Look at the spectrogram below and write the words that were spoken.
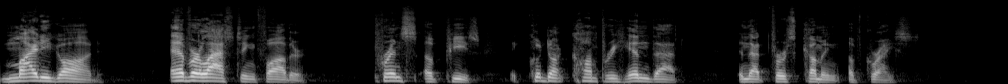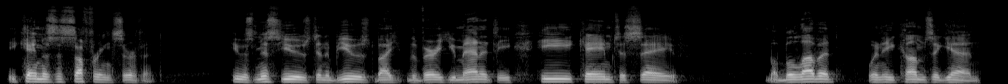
Mighty God, Everlasting Father, Prince of Peace. They could not comprehend that in that first coming of Christ. He came as a suffering servant. He was misused and abused by the very humanity he came to save. But, beloved, when he comes again,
